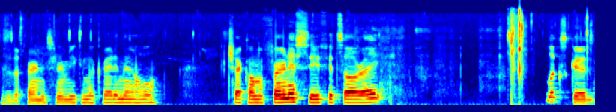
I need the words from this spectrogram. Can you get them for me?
this is the furnace room. You can look right in that hole. Check on the furnace, see if it's alright. Looks good.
